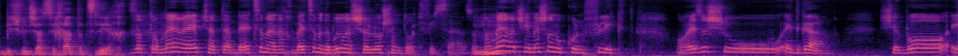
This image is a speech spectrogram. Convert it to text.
בשביל שהשיחה תצליח. זאת אומרת שאתה בעצם, אנחנו בעצם מדברים על שלוש עמדות תפיסה. זאת mm-hmm. אומרת שאם יש לנו קונפליקט או איזשהו אתגר, שבו אה,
